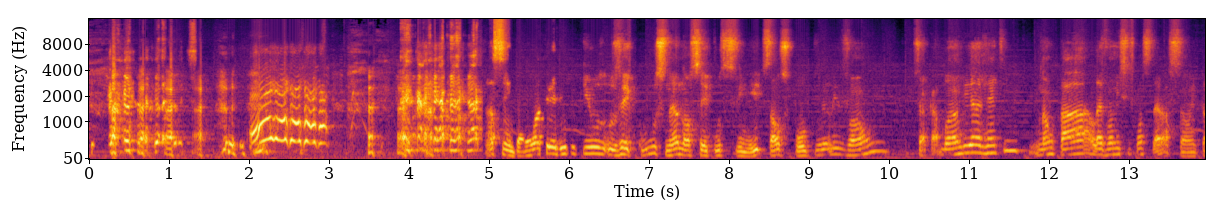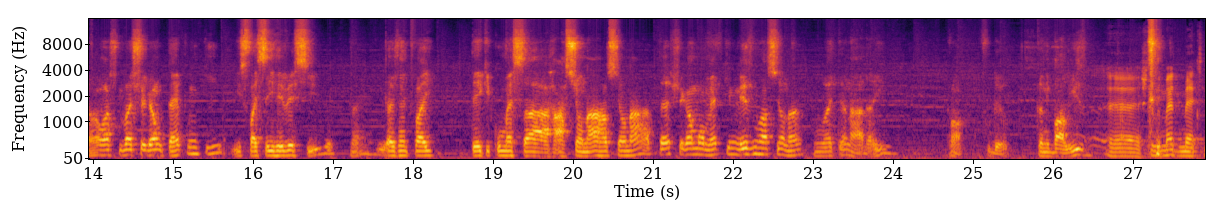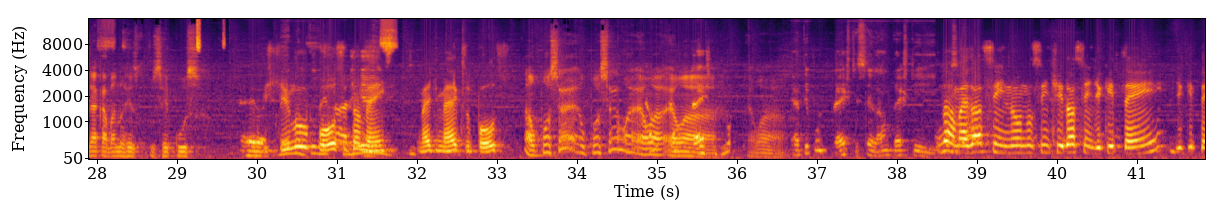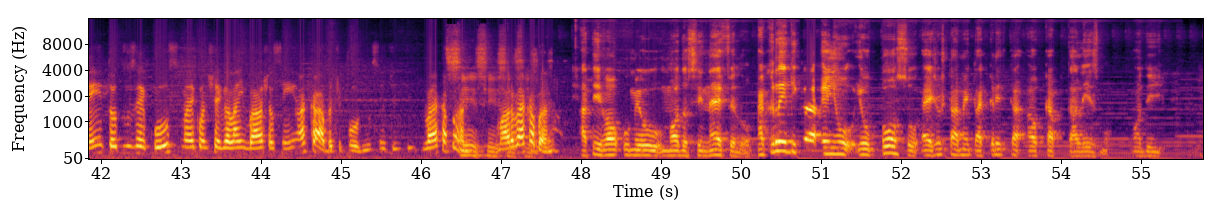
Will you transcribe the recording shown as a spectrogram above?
Assim, cara, eu acredito que os, os recursos, né, nossos recursos finitos, aos poucos eles vão se acabando e a gente não tá levando isso em consideração. Então eu acho que vai chegar um tempo em que isso vai ser irreversível, né, e a gente vai ter que começar a racionar, racionar, até chegar um momento que mesmo racionando não vai ter nada. Aí, pronto, fudeu. Canibalismo. É, estilo Mad Max, né? Acabando os recursos. Estilo o Poço também. Mad Max, o Poço. Não, o poço é, o poço é uma. É, uma, é, uma, é uma- É tipo um teste, sei lá, um teste. Não, mas assim, no, no sentido assim, de que tem, de que tem todos os recursos, mas quando chega lá embaixo, assim, acaba. Tipo, no sentido de vai acabando. Sim, sim, Uma hora sim, vai sim. acabando. ativar o meu modo cinéfilo. A crítica em o Eu Poço é justamente a crítica ao capitalismo, onde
